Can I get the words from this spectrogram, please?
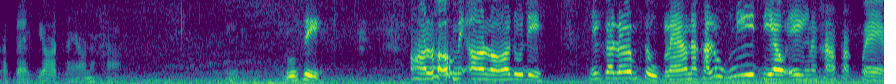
ก็แตกยอดแล้วนะคะดูสิอ้อล้อไม่อ้อล้อดูดินี่ก็เริ่มสุกแล้วนะคะ ลูกนิดเดียวเองนะคะฟักแฟง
